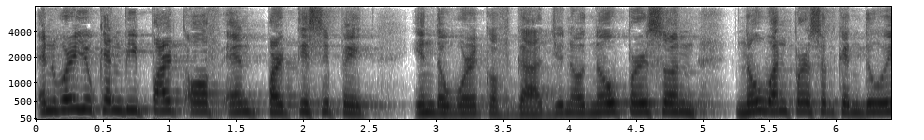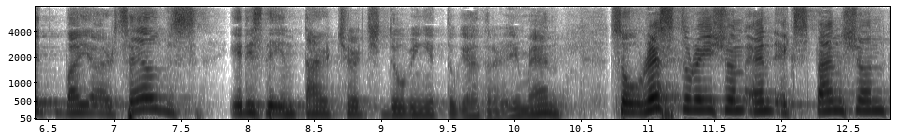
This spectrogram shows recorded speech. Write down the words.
and where you can be part of and participate in the work of God. You know, no person, no one person can do it by ourselves. It is the entire church doing it together. Amen. So, restoration and expansion,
